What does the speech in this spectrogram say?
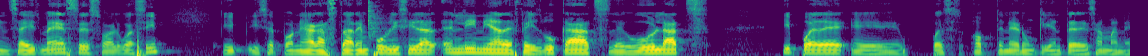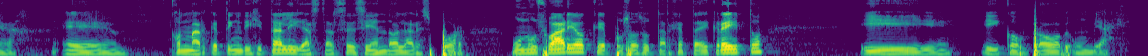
en seis meses o algo así. Y, se pone a gastar en publicidad en línea de Facebook Ads, de Google Ads y puede eh, pues obtener un cliente de esa manera eh, con marketing digital y gastarse 100 dólares por un usuario que puso su tarjeta de crédito y, y compró un viaje.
